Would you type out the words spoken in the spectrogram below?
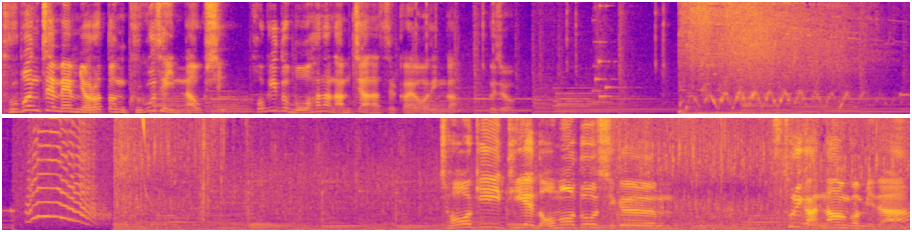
두 번째 맵 열었던 그곳에 있나 혹시? 거기도 뭐 하나 남지 않았을까요 어딘가? 그죠? 저기 뒤에 넘어도 지금 스토리가 안 나온 겁니다.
